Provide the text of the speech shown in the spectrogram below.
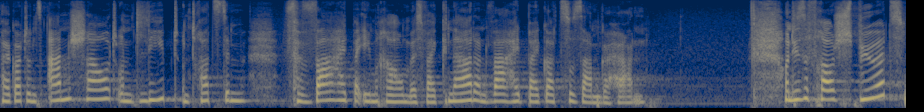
Weil Gott uns anschaut und liebt und trotzdem für Wahrheit bei ihm Raum ist, weil Gnade und Wahrheit bei Gott zusammengehören. Und diese Frau spürt,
